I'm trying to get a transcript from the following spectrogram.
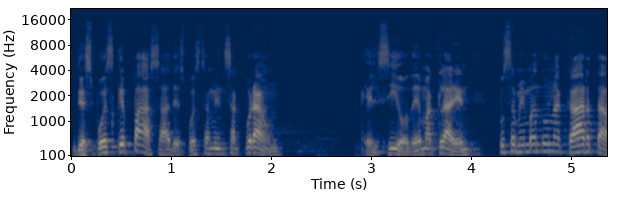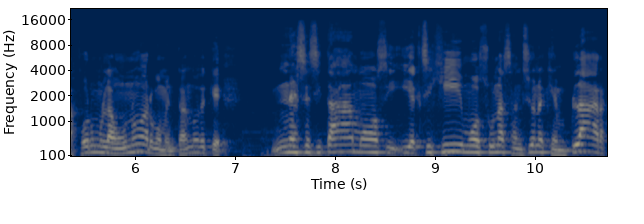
Después, ¿qué pasa? Después también Zach Brown, el CEO de McLaren, pues también mandó una carta a Fórmula 1 argumentando de que necesitamos y, exigimos una sanción ejemplar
